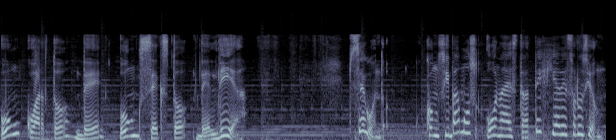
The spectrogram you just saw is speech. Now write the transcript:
un cuarto de un sexto del día. Segundo, concibamos una estrategia de solución.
